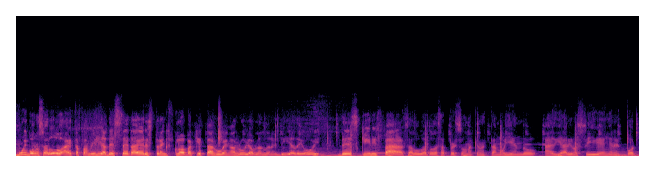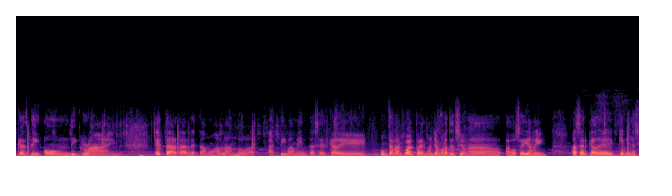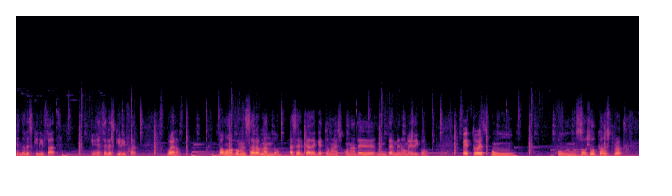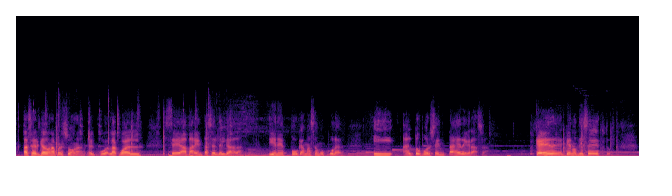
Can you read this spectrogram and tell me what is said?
Muy buenos saludos a esta familia de ZR Strength Club. Aquí está Rubén Arroyo hablando en el día de hoy de Skinny Fat. Saludo a todas esas personas que nos están oyendo a diario, nos siguen en el podcast de On the Grind. Esta tarde estamos hablando activamente acerca de un tema al cual pues nos llamó la atención a, a José y a mí acerca de qué viene siendo el Skinny Fat. ¿Qué es el Skinny Fat? Bueno, Vamos a comenzar hablando acerca de que esto no es un término médico, esto es un, social construct acerca de una persona la cual se aparenta ser delgada, tiene poca masa muscular y alto porcentaje de grasa. ¿Qué, qué nos dice esto?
